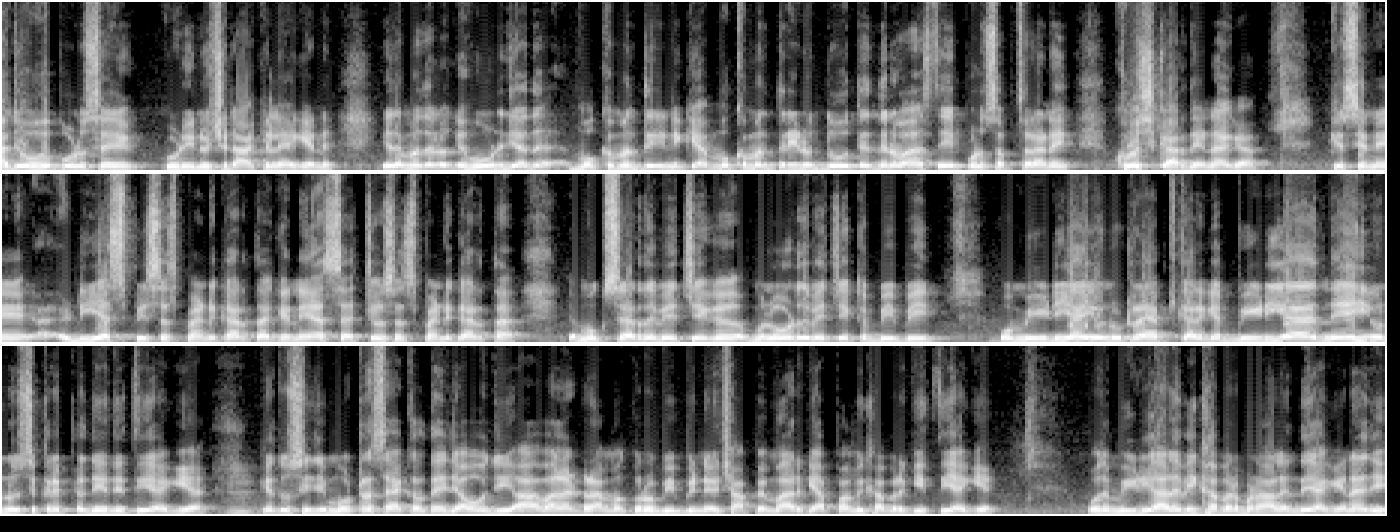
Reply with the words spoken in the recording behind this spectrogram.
ਅੱਜ ਉਹ ਪੁਲਿਸ ਕੁੜੀ ਨੂੰ ਛਡਾ ਕੇ ਲੈ ਗਏ ਨੇ। ਇਹਦਾ ਮਤਲਬ ਕਿ ਹੁਣ ਜਦ ਮੁੱਖ ਮੰਤਰੀ ਨੇ ਕਿਹਾ, ਮੁੱਖ ਮੰਤਰੀ ਨੂੰ ਦੋ ਤਿੰਨ ਦਿਨ ਵਾਸਤੇ ਪੁਲਿਸ ਅਫਸਰਾਂ ਨੇ ਖੁਸ਼ ਕਰ ਦੇਣਾ ਹੈਗਾ। ਕਿਸੇ ਨੇ ਡੀਐਸਪੀ ਸਸਪੈਂਡ ਕਰਤਾ, ਕਿਸੇ ਨੇ ਐਸਐਚਓ ਸਸਪੈਂਡ ਕਰਤਾ। ਮੁਕਤਸਰ ਦੇ ਵਿੱਚ ਇੱਕ, ਮਲੋੜ ਦੇ ਵਿੱਚ ਇੱਕ ਬੀਬੀ, ਉਹ ਮੀਡੀਆ ਹੀ ਉਹਨੂੰ ਟ੍ਰੈਪ ਕਰਕੇ, ਮੀਡੀਆ ਨੇ ਹੀ ਉਹਨੂੰ ਸਕ੍ਰਿਪਟ ਦੇ ਦਿੱਤੀ ਹੈਗੀ ਆ ਕਿ ਤੁਸੀਂ ਜੀ ਮੋਟਰਸਾਈਕਲ ਤੇ ਜਾਓ ਜੀ, ਆਹ ਵਾਲਾ ਡਰਾਮਾ ਕਰੋ, ਬੀਬੀ ਨੇ ਛਾਪੇ ਮਾਰ ਕੇ ਆਪਾਂ ਵੀ ਖਬਰ ਕੀਤੀ ਹੈਗੀ ਆ। ਉਹਦੇ ਮੀਡੀਆ ਵਾਲੇ ਵੀ ਖਬਰ ਬਣਾ ਲੈਂਦੇ ਹੈਗੇ ਨਾ ਜੀ।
